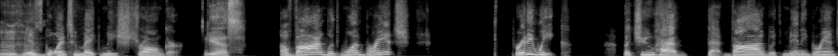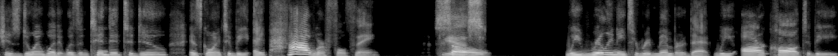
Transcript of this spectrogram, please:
mm-hmm. is going to make me stronger. Yes. A vine with one branch, pretty weak, but you have that vine with many branches doing what it was intended to do is going to be a powerful thing. So yes. we really need to remember that we are called to be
